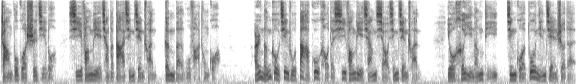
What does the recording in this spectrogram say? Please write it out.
涨不过十几落，西方列强的大型舰船根本无法通过。而能够进入大沽口的西方列强小型舰船，又何以能敌经过多年建设的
